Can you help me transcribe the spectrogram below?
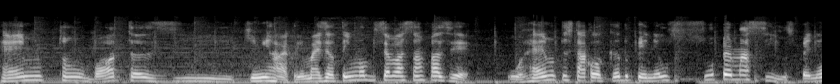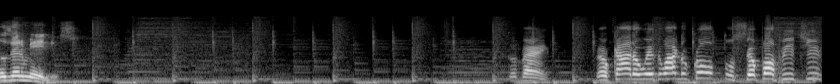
Hamilton, Bottas e Kimi Raikkonen. Mas eu tenho uma observação a fazer. O Hamilton está colocando pneus super macios, pneus vermelhos. Tudo bem. Meu caro Eduardo Couto, seu palpite.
